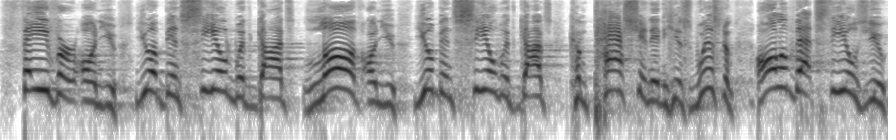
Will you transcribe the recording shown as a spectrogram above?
favor on you. You have been sealed with God's love on you. You have been sealed with God's compassion and His wisdom. All of that seals you.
